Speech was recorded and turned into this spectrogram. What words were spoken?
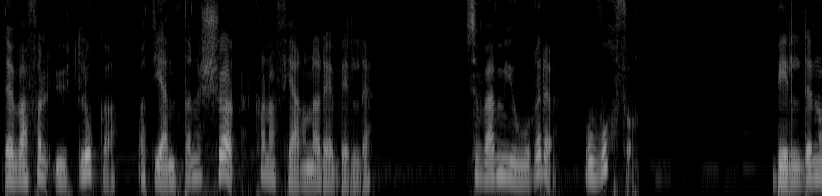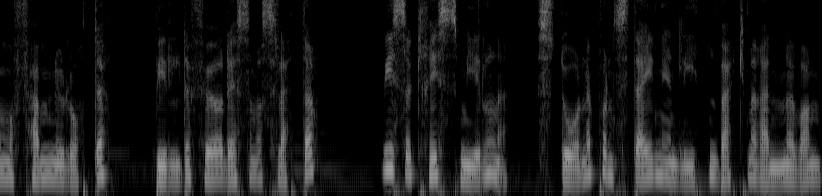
Det er i hvert fall utelukka at jentene sjøl kan ha fjerna det bildet. Så hvem gjorde det, og hvorfor? Bilde nummer 508, bildet før det som var sletta, viser Chris smilende, stående på en stein i en liten bekk med rennende vann.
